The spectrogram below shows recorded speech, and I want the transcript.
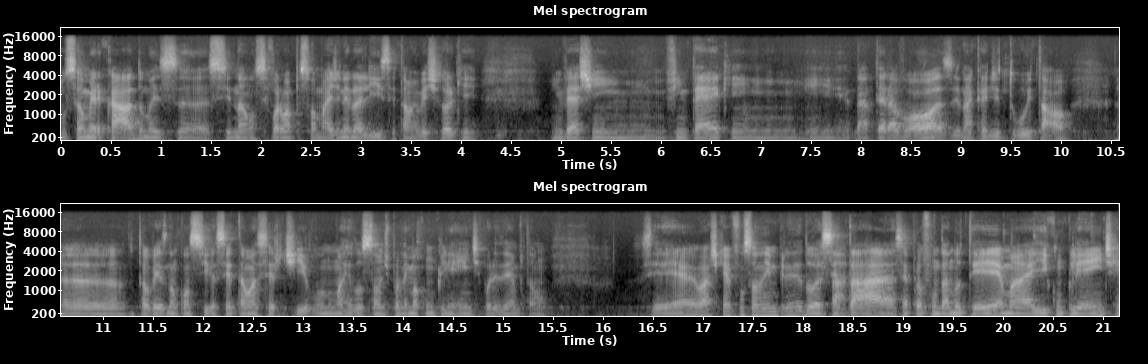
no seu mercado, mas uh, se não, se for uma pessoa mais generalista e tal, um investidor que investe em fintech, em, em na Teravoz, na Creditu e tal, uh, talvez não consiga ser tão assertivo numa resolução de problema com o cliente, por exemplo. Então, seria, eu acho que é função do empreendedor, sentar, se aprofundar no tema, ir com o cliente,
